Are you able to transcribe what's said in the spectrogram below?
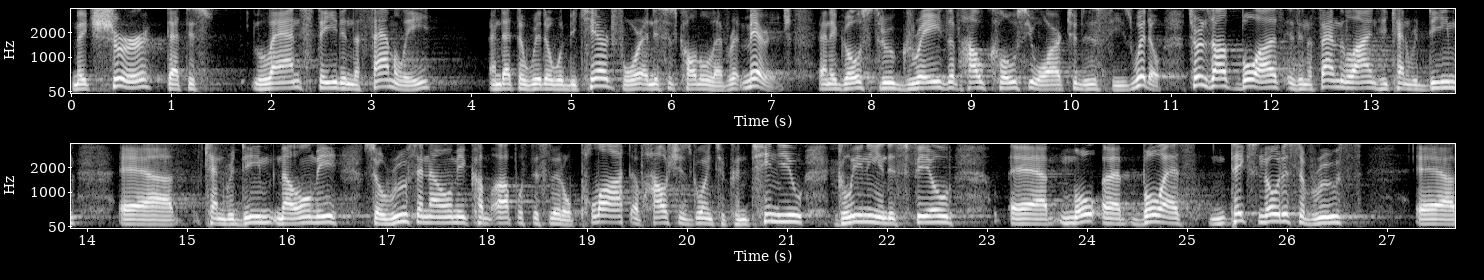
make sure that this land stayed in the family and that the widow would be cared for, and this is called a levirate marriage. And it goes through grades of how close you are to the deceased widow. Turns out Boaz is in a family line, he can redeem. Uh, can redeem Naomi. So Ruth and Naomi come up with this little plot of how she's going to continue gleaning in this field. Uh, Mo, uh, Boaz takes notice of Ruth uh,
